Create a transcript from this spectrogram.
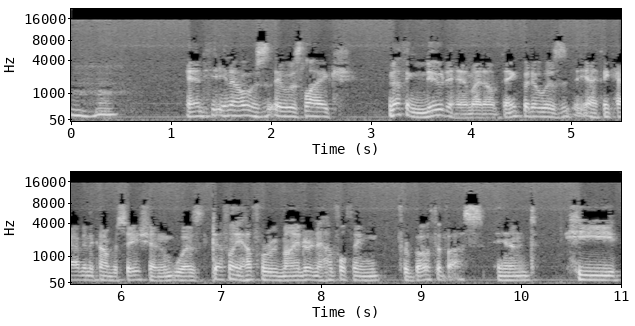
Mm-hmm. And you know, it was it was like nothing new to him, I don't think, but it was I think having the conversation was definitely a helpful reminder and a helpful thing for both of us. And he,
